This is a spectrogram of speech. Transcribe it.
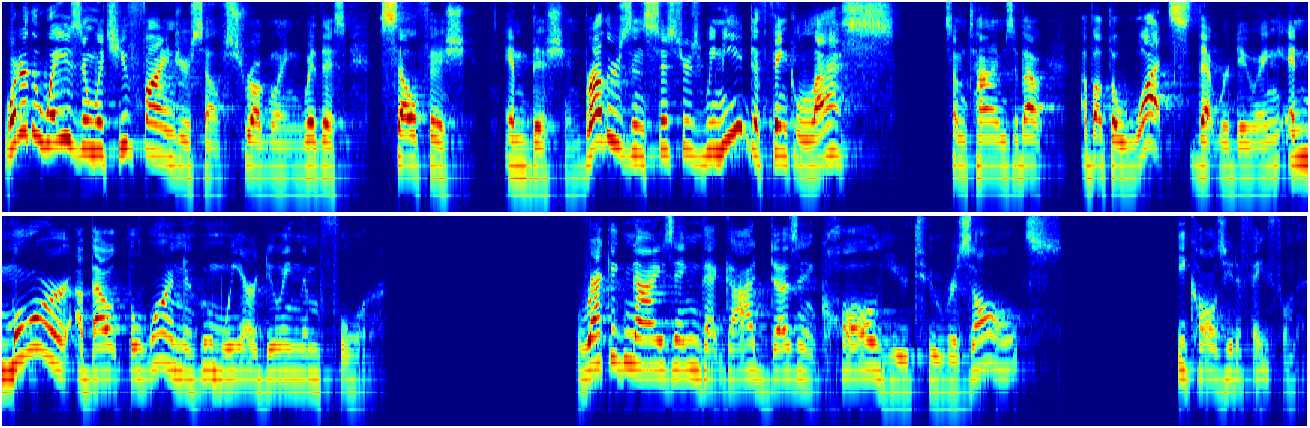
What are the ways in which you find yourself struggling with this selfish ambition? Brothers and sisters, we need to think less sometimes about, about the what's that we're doing and more about the one whom we are doing them for. Recognizing that God doesn't call you to results, He calls you to faithfulness.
